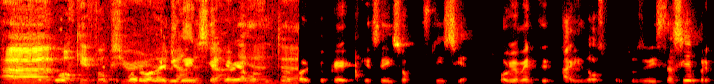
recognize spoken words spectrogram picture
Uh, you're, a la evidencia que habíamos visto, me uh, pareció que, que se hizo justicia. Obviamente hay dos puntos de vista siempre.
